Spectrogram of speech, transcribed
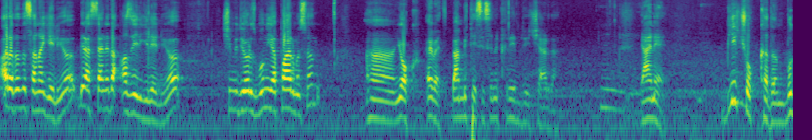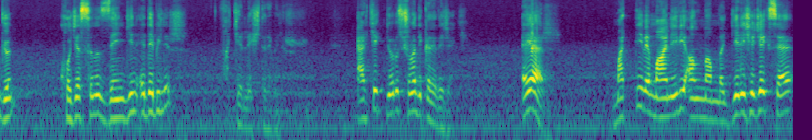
Arada da sana geliyor. Biraz seninle de az ilgileniyor. Şimdi diyoruz bunu yapar mısın? Ha, yok. Evet. Ben bir tesisini kırayım diyor içeriden. Yani birçok kadın bugün kocasını zengin edebilir, fakirleştirebilir. Erkek diyoruz şuna dikkat edecek. Eğer maddi ve manevi anlamda gelişecekse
